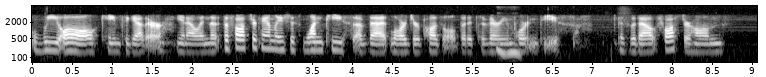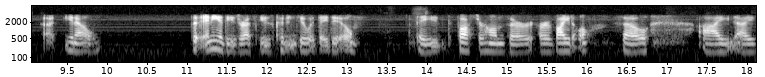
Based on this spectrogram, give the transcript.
we all came together, you know, and the, the foster family is just one piece of that larger puzzle, but it's a very mm-hmm. important piece because without foster homes, uh, you know, the, any of these rescues couldn't do what they do. They foster homes are are vital. So, I I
